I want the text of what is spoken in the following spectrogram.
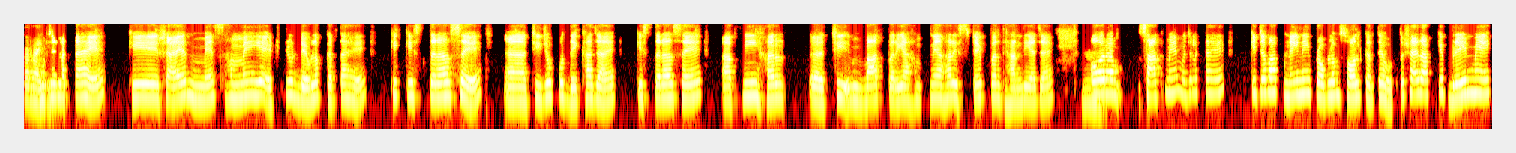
कर रहा है मुझे लगता है कि शायद मैथ्स हमें ये एटीट्यूड डेवलप करता है कि किस तरह से चीज़ों को देखा जाए किस तरह से अपनी हर बात पर या अपने हर स्टेप पर ध्यान दिया जाए हम्म। और साथ में मुझे लगता है कि जब आप नई नई प्रॉब्लम सॉल्व करते हो तो शायद आपके ब्रेन में एक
